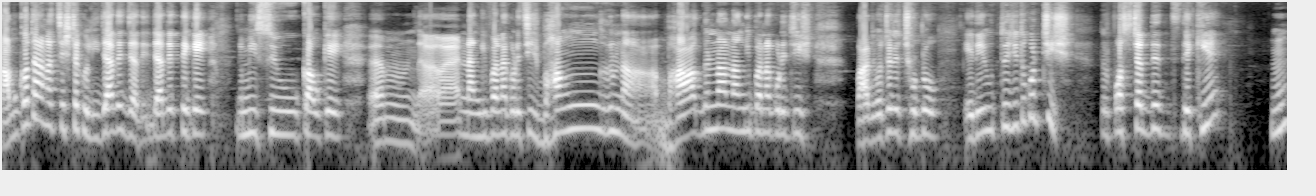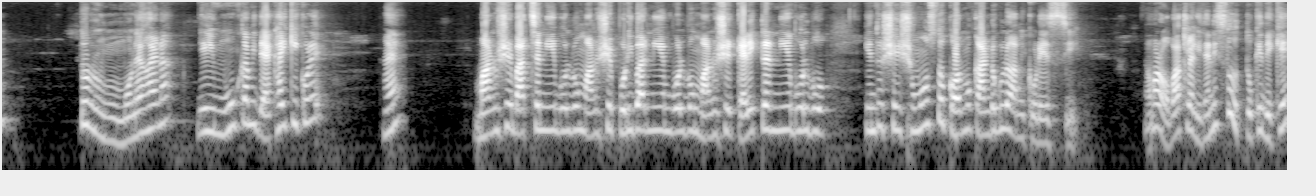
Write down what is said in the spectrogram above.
কামকথা আনার চেষ্টা করলি। যাদের যাদের যাদের থেকে মিস ইউ কাউকে নাঙ্গিপানা করেছিস, ভাঙনা, ভাগনা নাঙ্গিপানা করেছিস, পাঁচ বছরের ছোট, এদের উত্তেজিত করছিস? তোর পশ্চাৎদের দেখিয়ে, হুম? তোর মনে হয় না এই মুখ আমি দেখাই কি করে? হ্যাঁ? মানুষের বাচ্চা নিয়ে বলব, মানুষের পরিবার নিয়ে বলব, মানুষের ক্যারেক্টার নিয়ে বলব, কিন্তু সেই সমস্ত কর্মকাণ্ডগুলো আমি করে এসেছি। আমার অবাক লাগে, জানিস তো? তোকে দেখে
